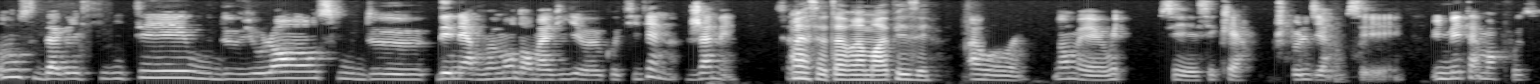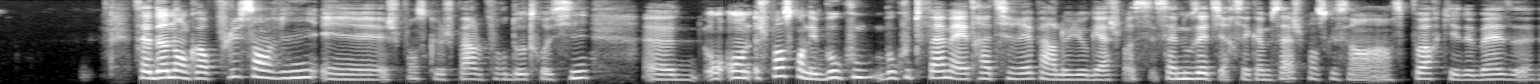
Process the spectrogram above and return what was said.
once d'agressivité ou de violence ou de d'énervement dans ma vie euh, quotidienne. Jamais. Ça ouais, ça t'a vraiment apaisé. Ah ouais, ouais. Non, mais oui, c'est clair, je peux le dire. C'est une métamorphose. Ça donne encore plus envie, et je pense que je parle pour d'autres aussi. Euh, je pense qu'on est beaucoup, beaucoup de femmes à être attirées par le yoga. Je pense, ça nous attire, c'est comme ça. Je pense que c'est un, sport qui est de base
